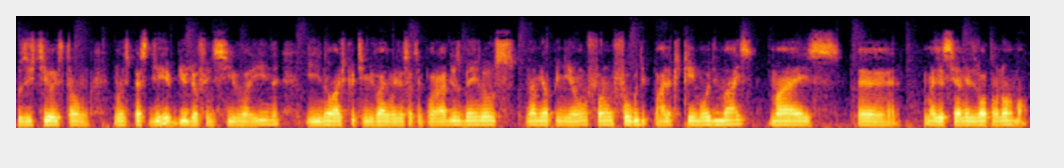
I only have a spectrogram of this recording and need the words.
Os Steelers estão numa espécie de rebuild ofensivo aí, né? E não acho que o time vai longe essa temporada. E os Bengals, na minha opinião, foram um fogo de palha que queimou demais, mas, é, mas esse ano eles voltam ao normal.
